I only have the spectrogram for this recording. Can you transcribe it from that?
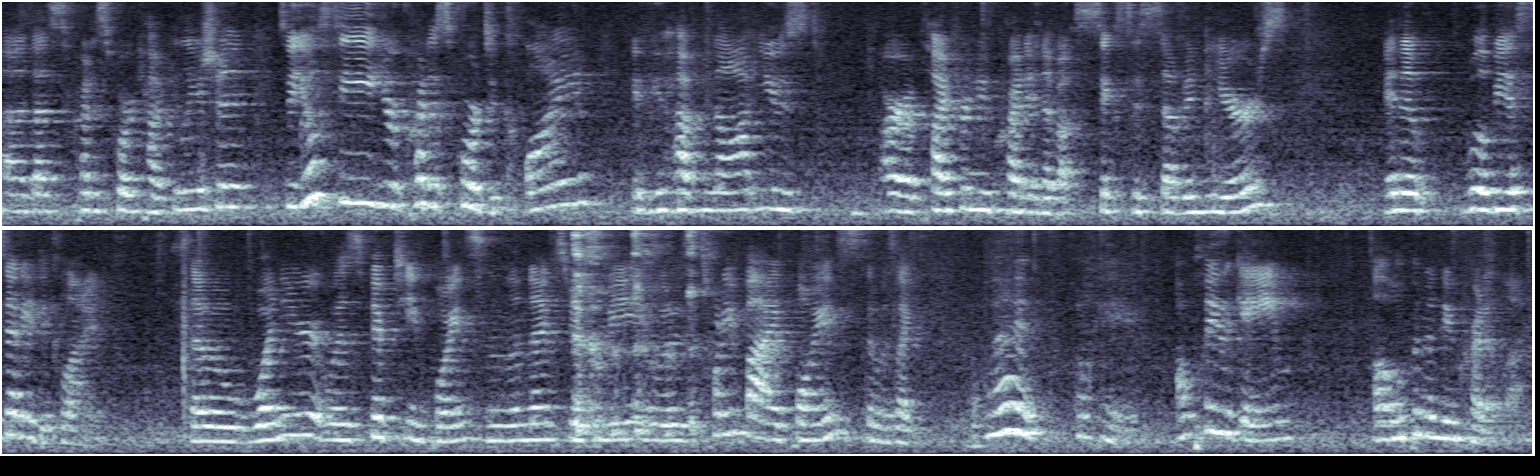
uh, that's credit score calculation. So you'll see your credit score decline if you have not used or applied for new credit in about six to seven years. And it will be a steady decline. So one year it was 15 points, and the next year for me it was 25 points. So it was like, what? Okay, I'll play the game. I'll open a new credit line.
